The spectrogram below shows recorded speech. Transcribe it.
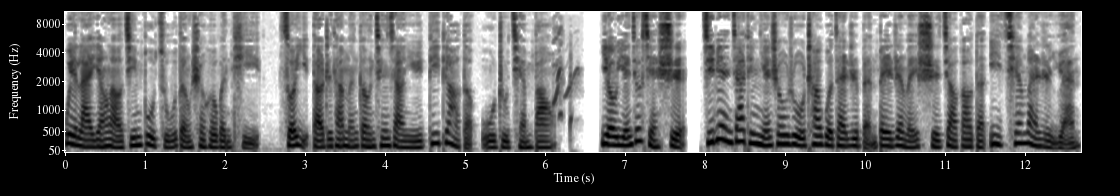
未来养老金不足等社会问题，所以导致他们更倾向于低调的捂住钱包。有研究显示。即便家庭年收入超过在日本被认为是较高的一千万日元，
